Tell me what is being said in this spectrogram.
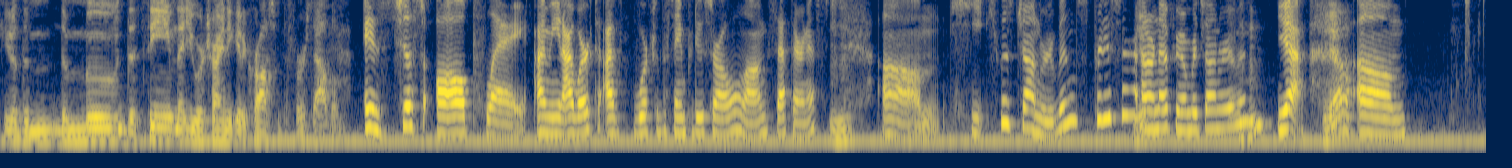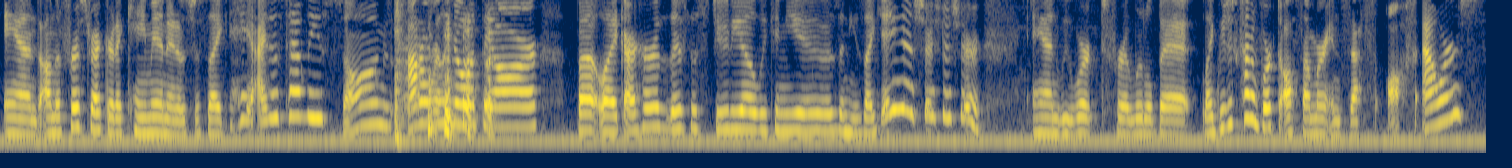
you know the the mood, the theme that you were trying to get across with the first album? is just all play. I mean, I worked. I've worked with the same producer all along, Seth Earnest. Mm-hmm. Um, he he was John Rubin's producer. I don't know if you remember John Rubin. Mm-hmm. Yeah. Yeah. Um, And on the first record, I came in and it was just like, hey, I just have these songs. I don't really know what they are, but like I heard there's a studio we can use. And he's like, yeah, yeah, sure, sure, sure. And we worked for a little bit. Like we just kind of worked all summer in Seth's off hours.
